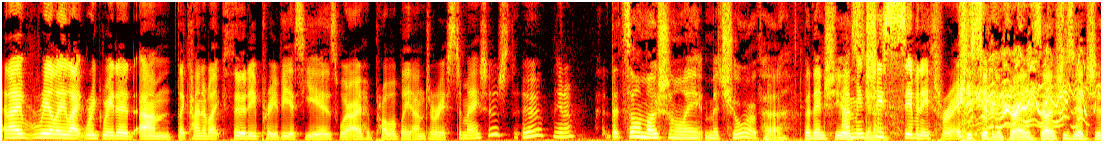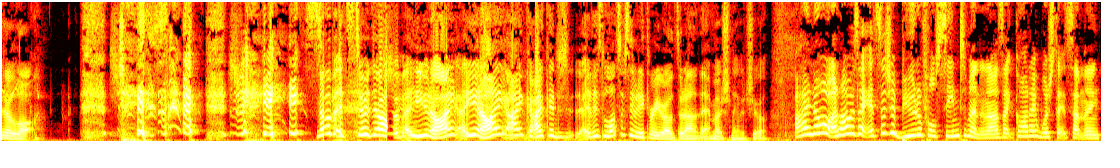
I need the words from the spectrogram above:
And I really like regretted um, the kind of like thirty previous years where I had probably underestimated her. You know, That's so emotionally mature of her. But then she is. I mean, know, she's seventy three. she's 73, so she's had, she's had a lot. she's No, but it's too no, but you know, I, you know, I, I, I could. There's lots of seventy-three year olds that aren't that emotionally mature. I know, and I was like, it's such a beautiful sentiment, and I was like, God, I wish that's something.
